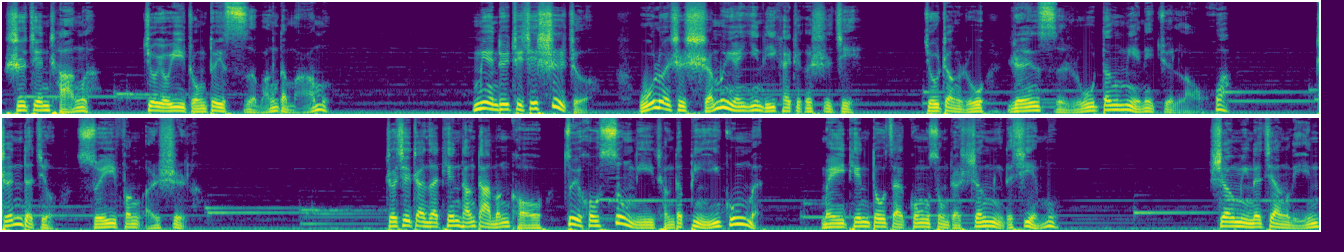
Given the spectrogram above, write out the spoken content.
时间长了。就有一种对死亡的麻木。面对这些逝者，无论是什么原因离开这个世界，就正如“人死如灯灭”那句老话，真的就随风而逝了。这些站在天堂大门口最后送你一程的殡仪工们，每天都在恭送着生命的谢幕。生命的降临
